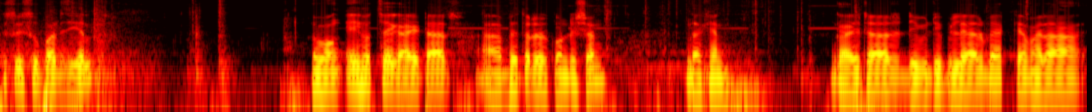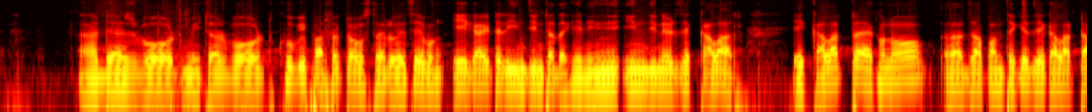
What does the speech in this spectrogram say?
কিছুই সুপার জিএল এবং এই হচ্ছে গাড়িটার ভেতরের কন্ডিশন দেখেন, গাড়িটার DVD player back camera dashboard meter board খুবই পারফেক্ট অবস্থায় রয়েছে এবং এই গাড়িটার ইঞ্জিনটা দেখেন ইঞ্জি- ইঞ্জিনের যে কালার এই কালারটা এখনও জাপান থেকে যে কালারটা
